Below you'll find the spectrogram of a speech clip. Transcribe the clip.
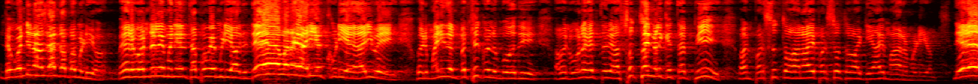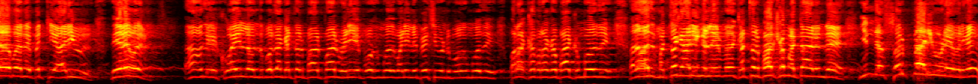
இந்த ஒன்றினால் தான் தப்ப முடியும். வேற ஒன்றிலே மனிதன் தப்பவே முடியாது. தேவனை அறியக்கூடிய அறிவை ஒரு மனிதன் பெற்றுக்கொள்ளும் போது அவன் உலகத்தில் அசுத்தங்களுக்கு தப்பி அவன் பரிசுத்தவானாய் பரிசுத்தவாட்டியாய் மாற முடியும். தேவனை பற்றிய அறிவு தேவன் அதாவது கோயிலில் வந்து போது கத்தர் பார்ப்பார். வெளியே போகும்போது வழியில பேசிக்கொண்டு போகும்போது பறக்க பறக்க பார்க்கும்போது அதாவது மற்ற காரியங்கள் இருப்பது கத்தர் பார்க்க மாட்டார் என்ற இந்த சொற்ப அறிவுடையவர்கள்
